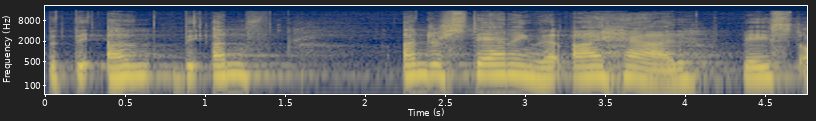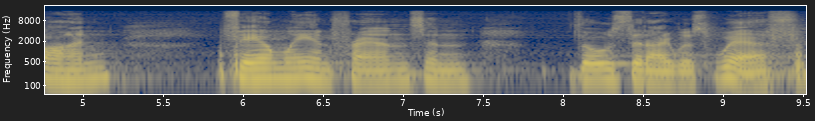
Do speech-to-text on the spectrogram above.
But the, un, the un, understanding that I had based on family and friends and those that I was with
